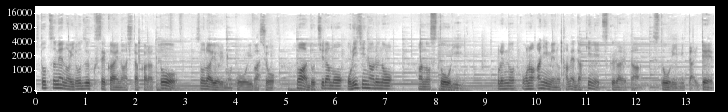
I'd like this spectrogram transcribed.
一つ目の色づく世界の明日からと空よりも遠い場所はどちらもオリジナルのあのストーリーこれのこのアニメのためだけに作られたストーリーみたいで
